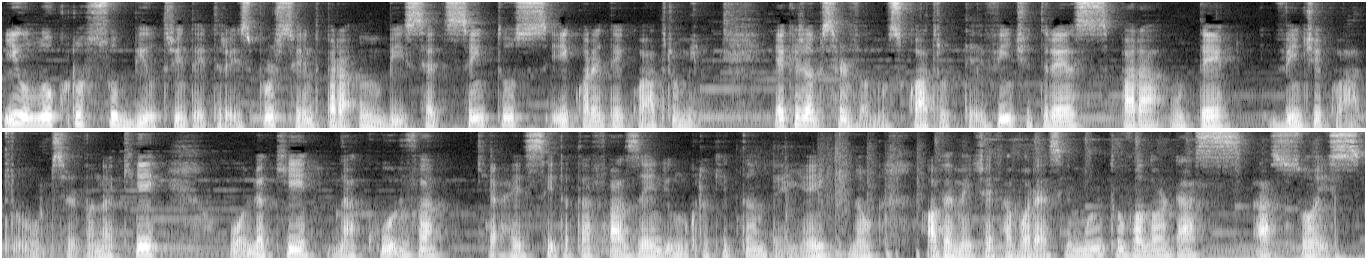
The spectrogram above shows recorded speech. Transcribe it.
e o lucro subiu 33% para 1 bi 744 mil. E aqui já observamos 4T 23 para 1T 24. Observando aqui, olho aqui na curva que a receita está fazendo e o lucro aqui também, hein? Não, obviamente aí favorece muito o valor das ações.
